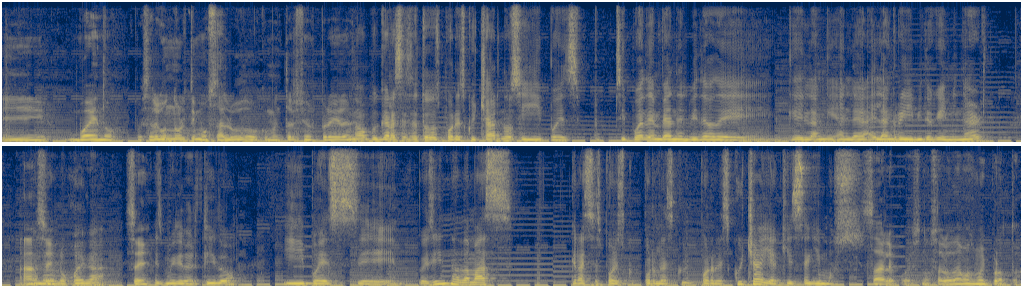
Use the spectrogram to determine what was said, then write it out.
Y bueno, pues algún último saludo o comentario, señor Pereira. No, pues gracias a todos por escucharnos y pues si pueden vean el video de el, Angry Video Gaming Nerd. Ah, cuando lo juega. Sí. Es muy divertido. Y pues, eh, pues sí, nada más Gracias por, por, la, por la escucha y aquí seguimos. Sale pues, nos saludamos muy pronto.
